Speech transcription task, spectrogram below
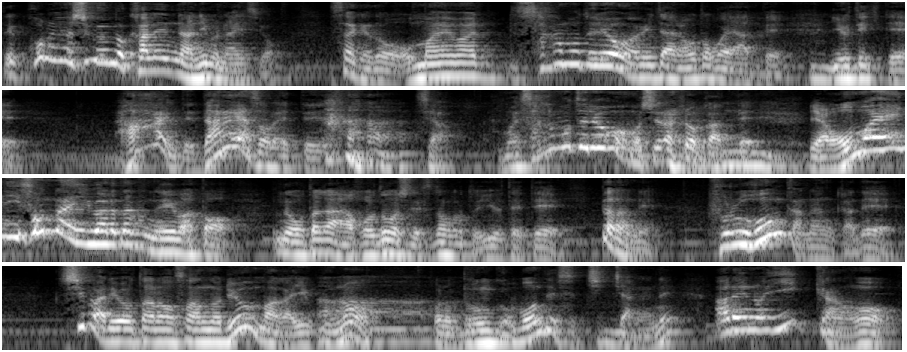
でこの吉越も金何もないんですよ。だけどお前は坂本龍馬みたいな男やって言うてきて「はい」って「誰やそれ」って。じゃあお前坂本龍馬も知らんのかって、いやお前にそんなん言われたくねえわと。でお互いアホ同士でそのこと言うてて。だからね古本かなんかで司馬遼太郎さんの「龍馬が行くの」あー。この文庫本ですちっちゃなね、あれの一巻を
